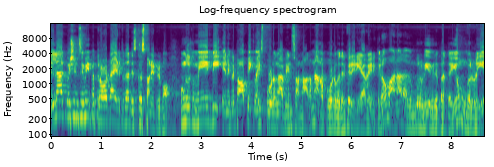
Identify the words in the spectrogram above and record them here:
எல்லா கொஷின்ஸுமே இப்போ த்ரோ அவுட்டா எடுத்து தான் டிஸ்கஸ் பண்ணிட்டு இருக்கோம். உங்களுக்கு மேபி எனக்கு டாபிக் வைஸ் போடுங்க அப்படின்னு சொன்னாலும் நாங்கள் போடுவதற்கு ரெடியாகவே இருக்கிறோம். ஆனால் அது உங்களுடைய விருப்பத்தையும் உங்களுடைய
